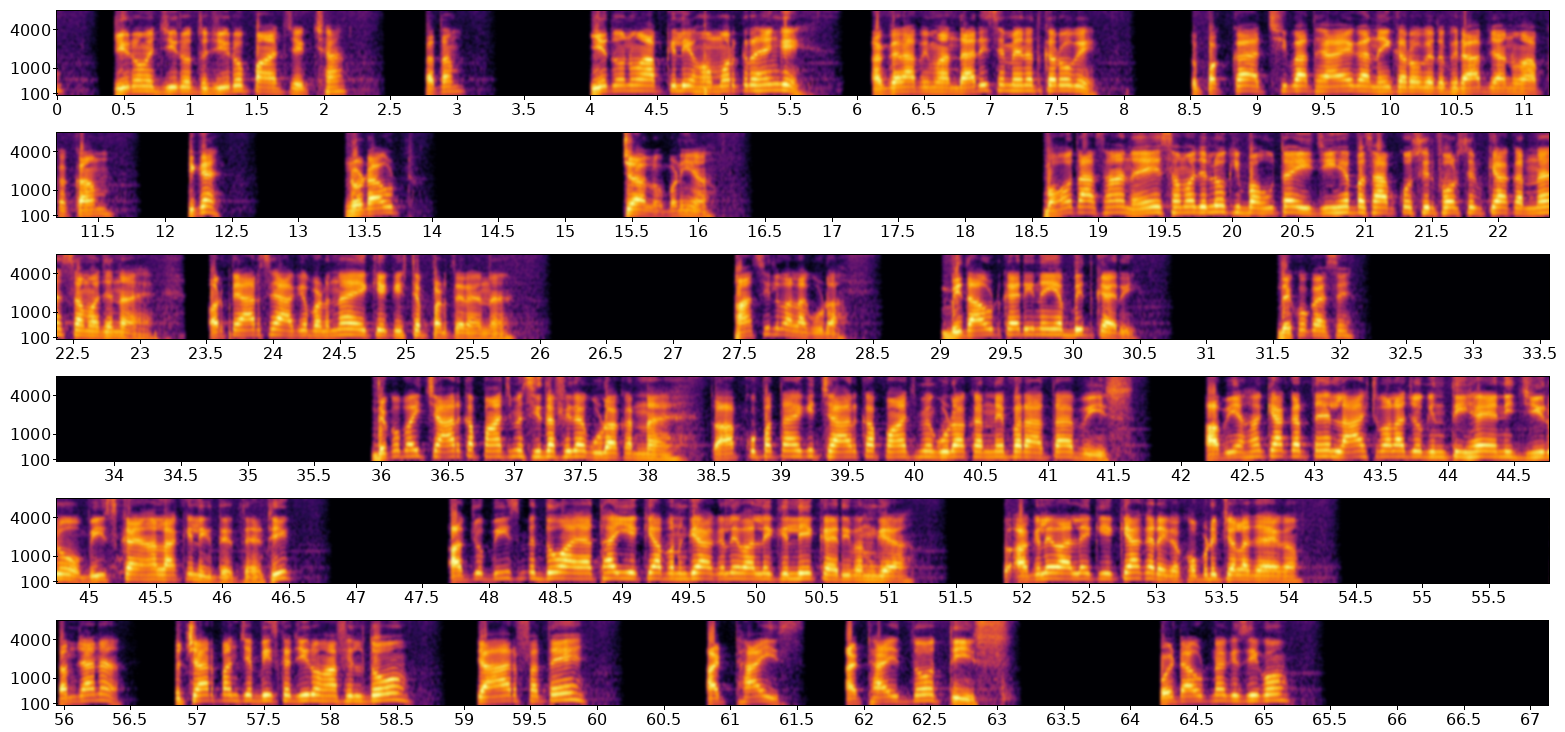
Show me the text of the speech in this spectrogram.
ज़ीरो में ज़ीरो तो ज़ीरो, पाँच, एक, छः। ख़त्म। ये दोनों आपके लिए होमवर्क रहेंगे। अगर आप ईमानदारी से मेहनत करोगे तो पक्का अच्छी बात है, आएगा। नहीं करोगे तो फिर आप जानो आपका काम। ठीक है? नो डाउट चलो, बढ़िया। बहुत आसान है, ये समझ लो कि बहुत ईजी है, बस आपको सिर्फ़ और सिर्फ़ क्या करना है, समझना है। और प्यार से आगे बढ़ना है एक एक स्टेप पढ़ते रहना है। हासिल वाला गुड़ा विदाउट कैरी नहीं, अब विद कैरी देखो कैसे। देखो भाई, चार का पाँच में सीधा सीधा गुड़ा करना है। तो आपको पता है कि चार का पाँच में गुड़ा करने पर आता है बीस। अब यहाँ क्या करते हैं लास्ट वाला जो गिनती है, यानी ज़ीरो बीस का यहाँ ला के लिख देते हैं, ठीक? अब जो बीस में दो आया था, ये क्या बन गया? अगले वाले के लिए कैरी बन गया। तो अगले वाले की क्या करेगा? खोपड़ी चला जाएगा। समझा ना? तो चार पंच बीस का ज़ीरो हाफिल दो। चार फतेह, अट्ठाईस। अट्ठाईस दो, तीस। कोई डाउट ना किसी को?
